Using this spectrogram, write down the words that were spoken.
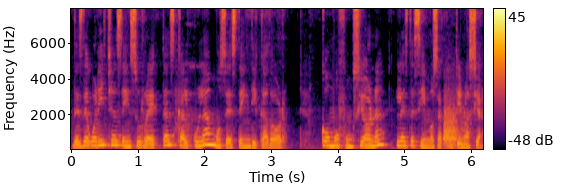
desde Guarichas e Insurrectas calculamos este indicador. ¿Cómo funciona? Les decimos a continuación.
